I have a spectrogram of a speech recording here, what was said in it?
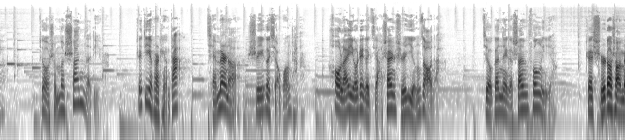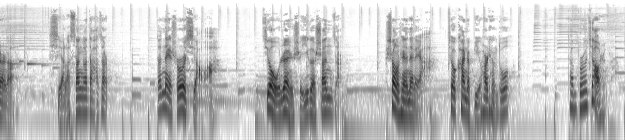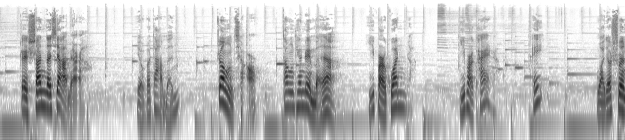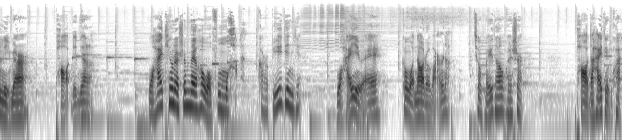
叫什么山的地方。这地方挺大，前面呢是一个小广场。后来由这个假山石营造的，就跟那个山峰一样。这石头上面呢，写了三个大字儿。但那时候小啊，就认识一个山字儿，剩下那俩就看着笔画挺多，但不知道叫什么。这山的下面啊，有个大门，正巧当天这门啊，一半关着，一半开着。哎。我就顺里面跑进去了，我还听着身背后我父母喊：“告诉别进去！”我还以为跟我闹着玩呢，就没当回事儿，跑的还挺快，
